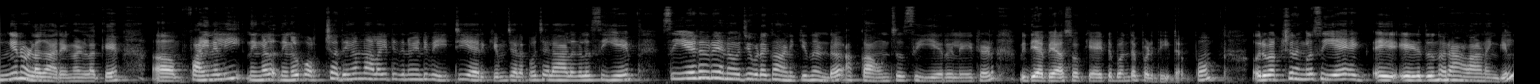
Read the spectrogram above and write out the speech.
ഇങ്ങനെയുള്ള കാര്യങ്ങളിലൊക്കെ ഫൈനലി നിങ്ങൾ നിങ്ങൾ കുറച്ചധികം നാളായിട്ട് ഇതിനു വേണ്ടി വെയിറ്റ് ചെയ്യായിരിക്കും. ചിലപ്പോൾ ചില ആളുകൾ സി എ സി എയുടെ ഒരു എനർജി ഇവിടെ കാണിക്കുന്നുണ്ട്. അക്കൗണ്ട്സ് സി എ റിലേറ്റഡ് വിദ്യാഭ്യാസമൊക്കെ ആയിട്ട് ബന്ധപ്പെടുത്തിയിട്ട്. അപ്പം ഒരുപക്ഷെ നിങ്ങൾ സി എ എഴുതുന്ന ഒരാളാണെങ്കിൽ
